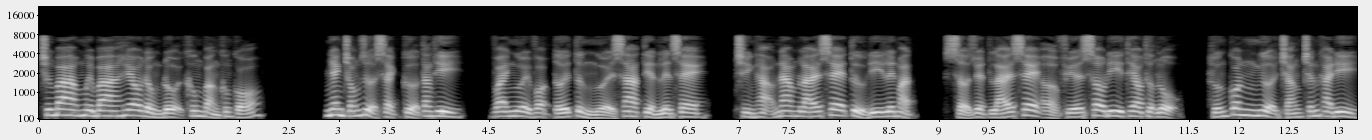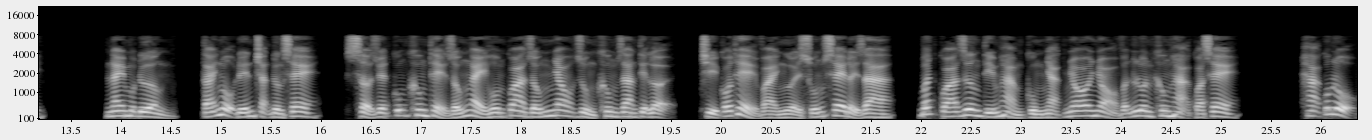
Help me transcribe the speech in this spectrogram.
chương 33 heo đồng đội không bằng không có. Nhanh chóng rửa sạch cửa tăng thi, vài người vọt tới từng người xa tiền lên xe, trình hạo nam lái xe tử đi lên mặt, sở duyệt lái xe ở phía sau đi theo thượng lộ, hướng con ngựa trắng chấn khai đi. Nay một đường, tái ngộ đến chặn đường xe, sở duyệt cũng không thể giống ngày hôm qua giống nhau dùng không gian tiện lợi, chỉ có thể vài người xuống xe đẩy ra, bất quá dương tím hàm cùng nhạc nho nhỏ vẫn luôn không hạ qua xe. Hạ quốc lộ,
